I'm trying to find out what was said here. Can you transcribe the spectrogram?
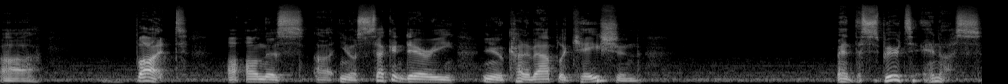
Uh, but on this, uh, you know, secondary, you know, kind of application, man, the Spirit's in us.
